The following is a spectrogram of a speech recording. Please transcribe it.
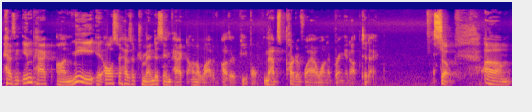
has an impact on me, it also has a tremendous impact on a lot of other people. And that's part of why I want to bring it up today. So um,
